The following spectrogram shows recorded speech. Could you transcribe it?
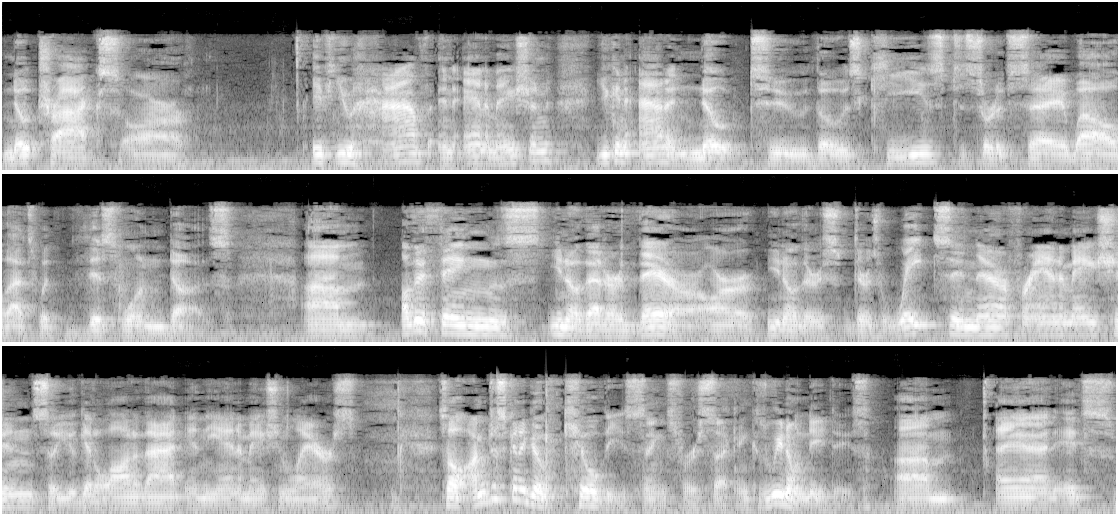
note tracks are, if you have an animation, you can add a note to those keys to sort of say, well, that's what this one does. Um, other things, you know, that are there are, you know, there's there's weights in there for animation, so you get a lot of that in the animation layers. So I'm just going to go kill these things for a second because we don't need these. Um, and it's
